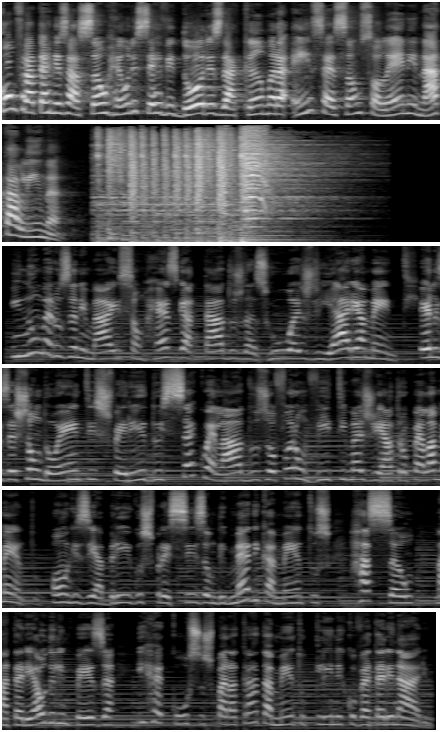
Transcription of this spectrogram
confraternização reúne servidores da Câmara em sessão solene natalina. Inúmeros animais são resgatados das ruas diariamente. Eles estão doentes, feridos, sequelados ou foram vítimas de atropelamento. ONGs e abrigos precisam de medicamentos, ração, material de limpeza e recursos para tratamento clínico veterinário.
